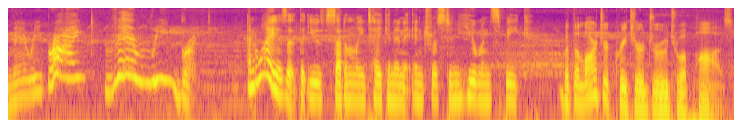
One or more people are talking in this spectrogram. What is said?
Very bright. Very bright. And why is it that you've suddenly taken an interest in human speak? But the larger creature drew to a pause,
